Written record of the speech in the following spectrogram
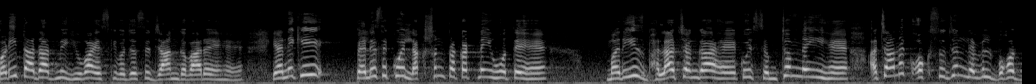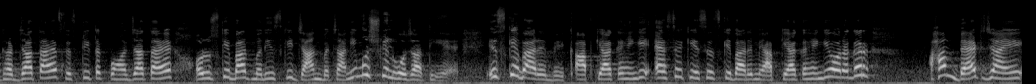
बड़ी तादाद में युवा इसकी वजह से जान गंवा रहे हैं। यानी कि पहले से कोई लक्षण प्रकट नहीं होते हैं। मरीज़ भला चंगा है, कोई सिम्टम नहीं है, अचानक ऑक्सीजन लेवल बहुत घट जाता है 50 तक पहुँच जाता है और उसके बाद मरीज़ की जान बचानी मुश्किल हो जाती है। इसके बारे में आप क्या कहेंगे? ऐसे केसेस के बारे में आप क्या कहेंगे? और अगर हम बैठ जाएँ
